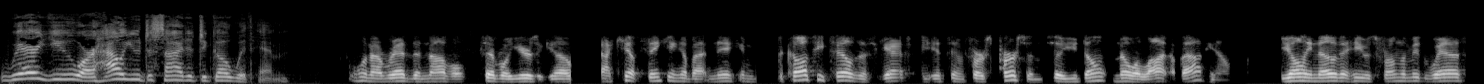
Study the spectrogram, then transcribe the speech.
where you or how you decided to go with him. When I read the novel several years ago, I kept thinking about Nick, and because he tells us Gatsby, it's in first person, so you don't know a lot about him. You only know that he was from the Midwest,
